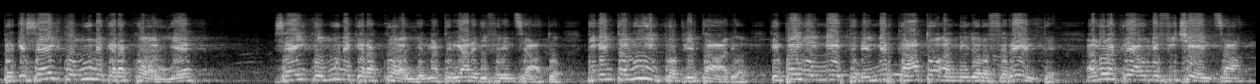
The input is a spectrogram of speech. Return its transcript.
perché se è il comune che raccoglie se è il comune che raccoglie il materiale differenziato, diventa lui il proprietario, che poi lo immette nel mercato al miglior offerente. Allora crea un'efficienza.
